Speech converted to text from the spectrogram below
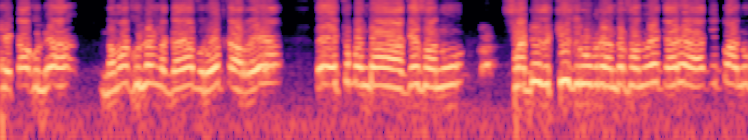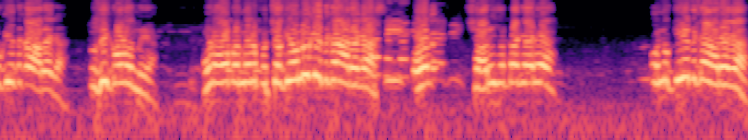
ਠੇਕਾ ਖੁੱਲਿਆ ਨਵਾਂ ਖੁੱਲਣ ਲੱਗਾ ਹੈ ਵਿਰੋਧ ਕਰ ਰਹੇ ਆ ਤੇ ਇੱਕ ਬੰਦਾ ਆ ਕੇ ਸਾਨੂੰ ਸਾਡੇ ਸਿੱਖੀ ਸਰੂਪ ਦੇ ਅੰਦਰ ਸਾਨੂੰ ਇਹ ਕਹਿ ਰਿਹਾ ਕਿ ਤੁਹਾਨੂੰ ਕੀ ਅਧਿਕਾਰ ਹੈਗਾ? ਤੁਸੀਂ ਕੌਣ ਹੁੰਦੇ ਆ? ਹੁਣ ਉਹ ਬੰਦੇ ਨੂੰ ਪੁੱਛੋ ਕਿ ਉਹਨੂੰ ਕੀ ਅਧਿਕਾਰ ਹੈਗਾ? ਔਰ ਸ਼ਾਰੀ ਜੱਟਾ ਕਹਿ ਰਿਹਾ। ਉਹਨੂੰ ਕੀ ਅਧਿਕਾਰ ਹੈਗਾ?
